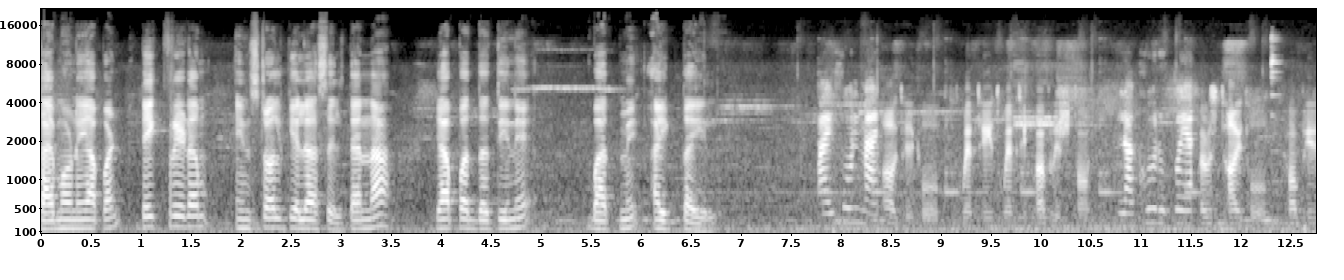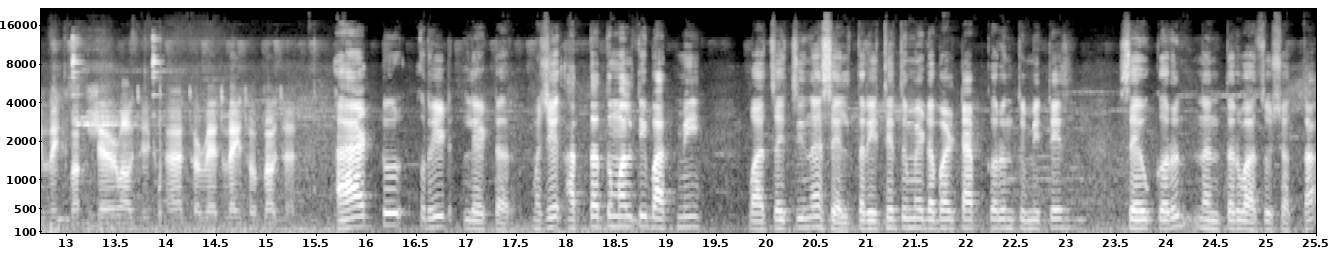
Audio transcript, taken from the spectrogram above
काय म्हणूया आपण टेक फ्रीडम इन्स्टॉल केलं असेल त्यांना या पद्धतीने बातमी ऐकता येईल. IPhone man article 2020 published on लाखो रुपया post title copy link but share article add to read later button. Add to read later म्हणजे आत्ता तुम्हाला ती बातमी वाचायची नसेल तर इथे तुम्ही डबल टॅप करून तुम्ही ते सेव्ह करून नंतर वाचू शकता.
